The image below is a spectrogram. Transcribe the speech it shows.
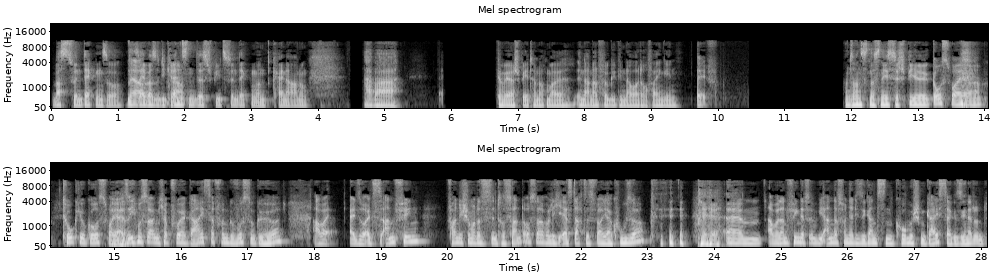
was zu entdecken, so. Ja, selber so die Grenzen ja. des Spiels zu entdecken und keine Ahnung. Aber können wir ja später nochmal in einer anderen Folge genauer darauf eingehen. Safe. Ansonsten das nächste Spiel. Ghostwire. Tokyo Ghostwire. Ja. Also ich muss sagen, ich habe vorher gar nichts davon gewusst und gehört. Aber also als es anfing, fand ich schon mal, dass es interessant aussah, weil ich erst dachte, es war Yakuza. ähm, aber dann fing das irgendwie an, dass man ja diese ganzen komischen Geister gesehen hat und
